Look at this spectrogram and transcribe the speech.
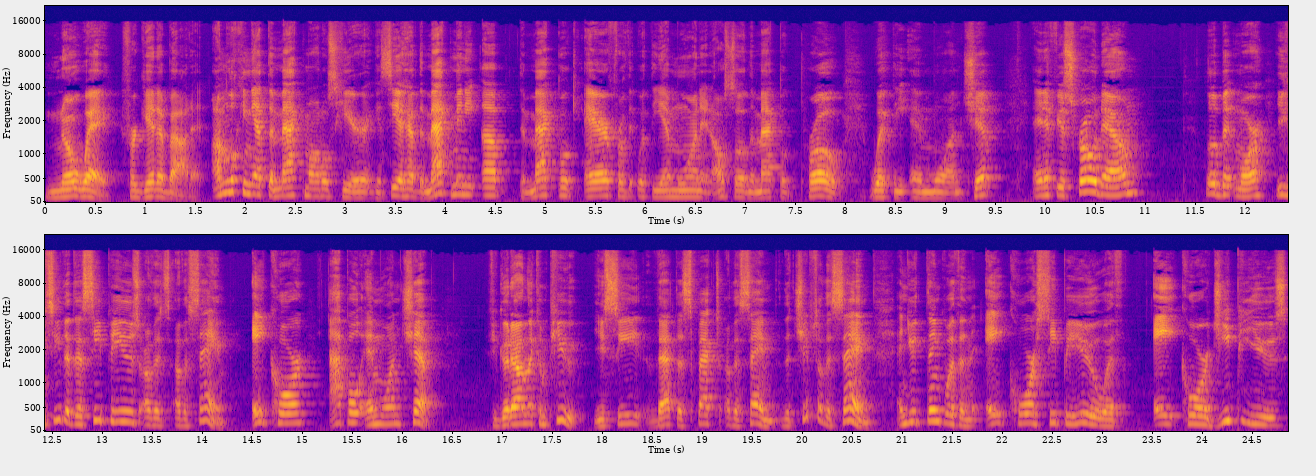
no way. Forget about it. I'm looking at the Mac models here. You can see I have the Mac Mini up, the MacBook Air the, with the M1, and also the MacBook Pro with the M1 chip. And if you scroll down, little bit more, you can see that the CPUs are the, are the same. 8-core Apple M1 chip. If you go down the compute, you see that the specs are the same. The chips are the same. And you'd think with an 8-core CPU with 8-core GPUs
